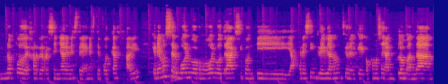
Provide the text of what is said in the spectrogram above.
no, puedo dejar de reseñar en este, en este podcast, Javi. Queremos ser Volvo como Volvo Trucks y, y hacer ese increíble anuncio en el que cogemos allá en Club Van Damme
